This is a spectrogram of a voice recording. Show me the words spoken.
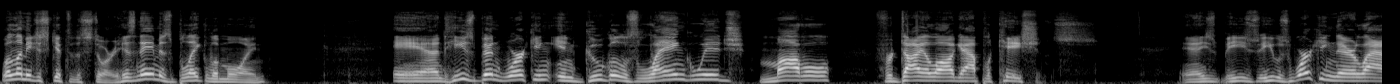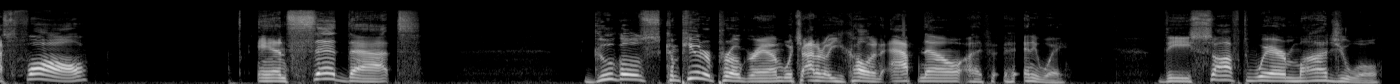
Well, let me just get to the story. His name is Blake Lemoine, and he's been working in Google's language model for dialogue applications. And he's, he's he was working there last fall and said that Google's computer program, which I don't know, you call it an app now. I, anyway, the software module,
